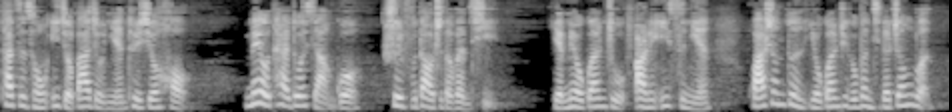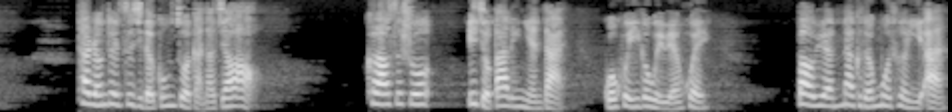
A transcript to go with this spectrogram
他自从1989年退休后，没有太多想过税负倒置的问题，也没有关注2014年华盛顿有关这个问题的争论。他仍对自己的工作感到骄傲。克劳斯说，1980年代，国会一个委员会抱怨麦克德莫特一案，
